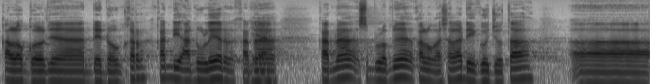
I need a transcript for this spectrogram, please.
kalau golnya Dendonker kan dianulir karena Iya. karena sebelumnya kalau nggak salah Diego Jota eh,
